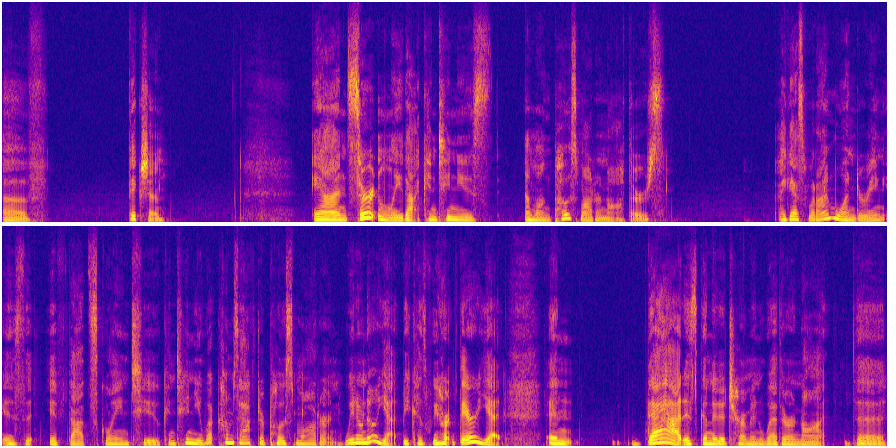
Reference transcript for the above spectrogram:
of fiction. And certainly that continues among postmodern authors. I guess what I'm wondering is that if that's going to continue, what comes after postmodern? We don't know yet because we aren't there yet. And that is going to determine whether or not the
